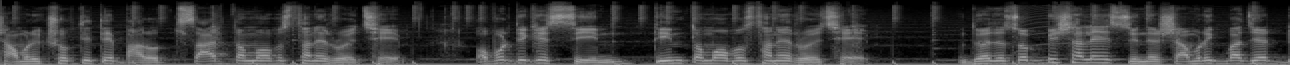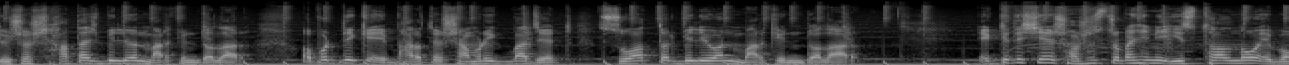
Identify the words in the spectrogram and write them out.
সামরিক শক্তিতে ভারত চারতম অবস্থানে রয়েছে। অপরদিকে চীন তিনতম অবস্থানে রয়েছে। দু হাজার চব্বিশ সালে চীনের সামরিক বাজেট দুশো বিলিয়ন মার্কিন ডলার, অপরদিকে ভারতের সামরিক বাজেট চুয়াত্তর বিলিয়ন মার্কিন ডলার। একটি দেশের সশস্ত্র বাহিনী স্থল নৌ এবং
